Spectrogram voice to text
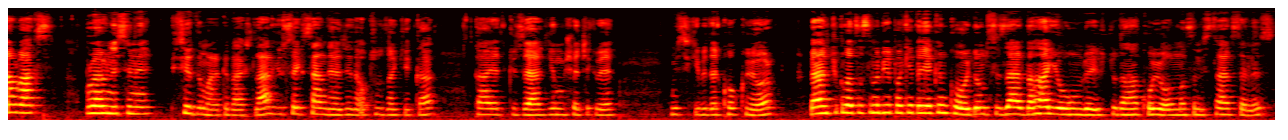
Starbucks brownie'sini pişirdim arkadaşlar. 180 derecede 30 dakika. Gayet güzel, yumuşacık ve mis gibi de kokuyor. Ben çikolatasını bir pakete yakın koydum. Sizler daha yoğun ve üstü daha koyu olmasını isterseniz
